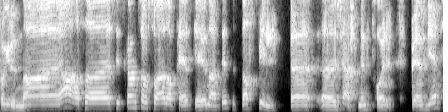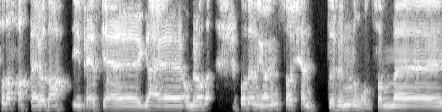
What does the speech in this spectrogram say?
På grunn av Ja, altså Sist gang så, så jeg da PSG United. Da spilte kjæresten min for PSG, så da satt jeg jo da i PSG-området. Og denne gangen så kjente hun noen som uh,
